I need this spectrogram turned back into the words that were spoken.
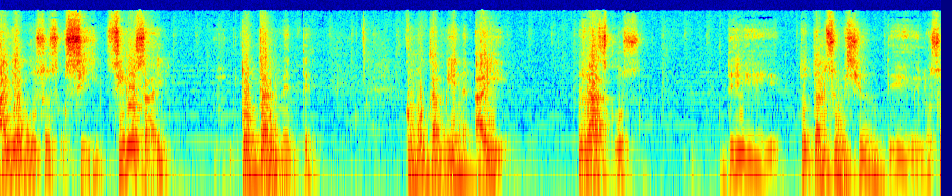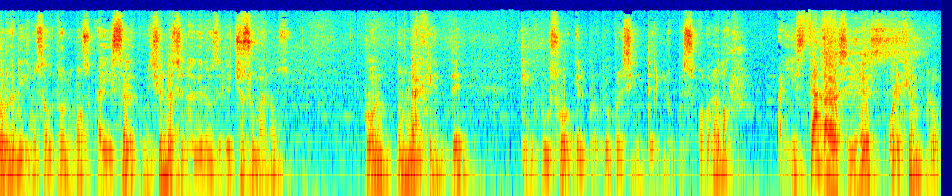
¿Hay abusos? Sí, sí los hay, totalmente. Como también hay rasgos de total sumisión de los organismos autónomos. Ahí está la Comisión Nacional de los Derechos Humanos con un agente que impuso el propio presidente López Obrador. Ahí está. Así es. Por ejemplo,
